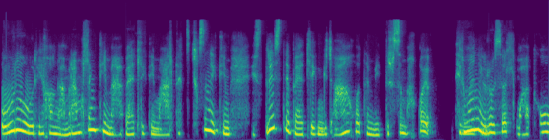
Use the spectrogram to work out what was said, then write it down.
өөрөө өөрийнхөө амар амгалан тийм байдлыг тийм алдагдчихсан нэг тийм стресстэй байдлыг ингэж анх удаа мэдэрсэн байхгүй юу? Тэр маань ерөөсөө л магадгүй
